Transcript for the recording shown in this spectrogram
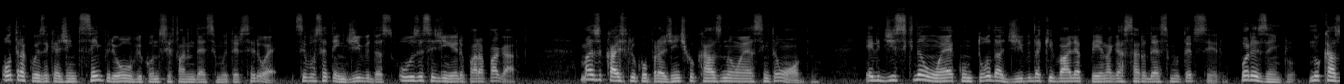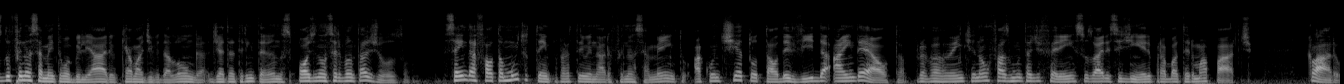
Outra coisa que a gente sempre ouve quando se fala em 13 terceiro é, se você tem dívidas, use esse dinheiro para pagar. Mas o Caio explicou para a gente que o caso não é assim tão óbvio ele disse que não é com toda a dívida que vale a pena gastar o 13º. Por exemplo, no caso do financiamento imobiliário, que é uma dívida longa, de até 30 anos, pode não ser vantajoso. Se ainda falta muito tempo para terminar o financiamento, a quantia total devida ainda é alta. Provavelmente não faz muita diferença usar esse dinheiro para bater uma parte. Claro,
